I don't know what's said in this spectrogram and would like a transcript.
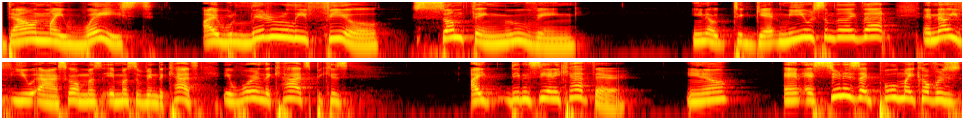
down my waist, I would literally feel something moving you know to get me or something like that. And now if you ask oh must, it must have been the cats. It weren't the cats because i didn't see any cat there you know? And as soon as i pulled my covers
